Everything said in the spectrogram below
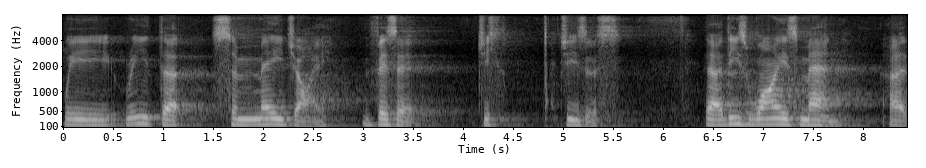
we read that some magi visit Jesus. Uh, these wise men, uh,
